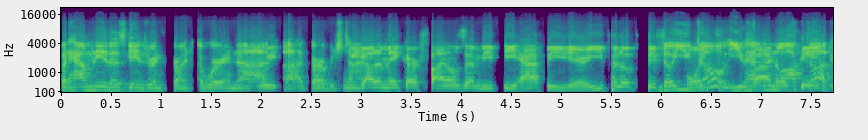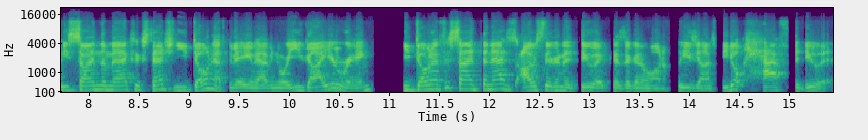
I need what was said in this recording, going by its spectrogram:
but how many of those games were in crunch? Were in uh, we, uh, garbage time? We got to make our Finals MVP happy here. You put up 50. No, you don't. You have him locked game. up. He signed the max extension. You don't have to make him happy anymore. You got your ring. You don't have to sign Thanasis. Obviously, they're going to do it because they're going to want to please Giannis, but you don't have to do it.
